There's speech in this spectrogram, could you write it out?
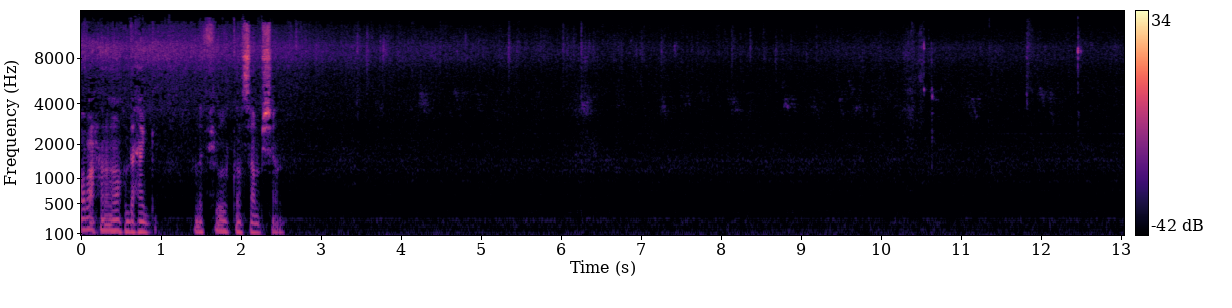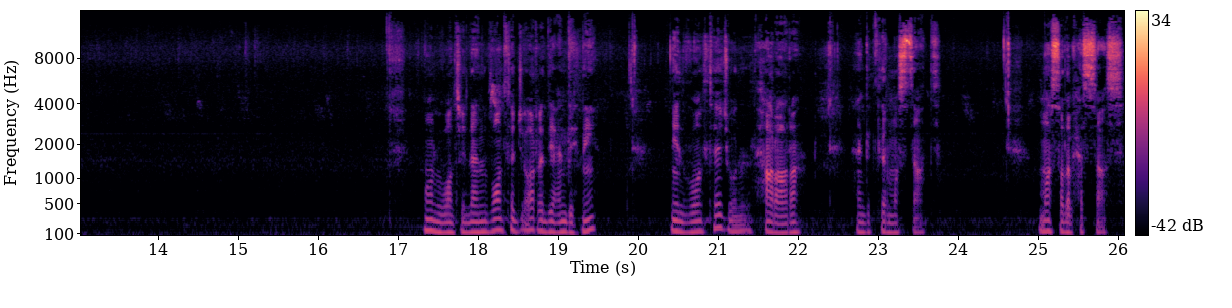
الصراحة أنا ماخذه حق ال fuel consumption مو ال voltage لأن ال voltage already عندي هني. هني ال voltage والحرارة حق الثرموستات موصلة بحساس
